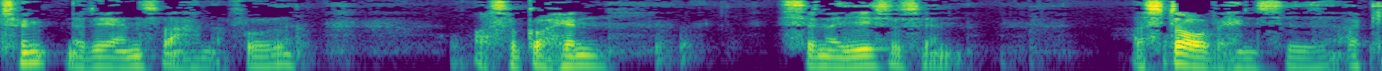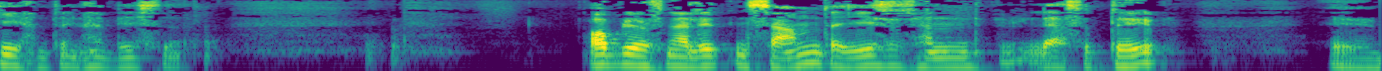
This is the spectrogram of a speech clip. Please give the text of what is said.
tyngden af det ansvar, han har fået. Og så går hen, sender Jesus ind og står ved hans side og giver ham den her vidsthed. Oplevelsen er lidt den samme, da Jesus han lader sig døbe øh,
